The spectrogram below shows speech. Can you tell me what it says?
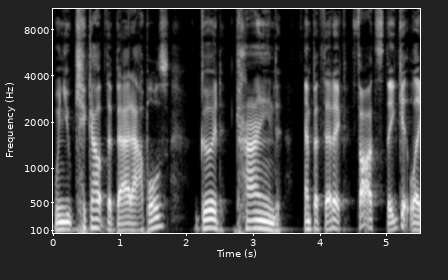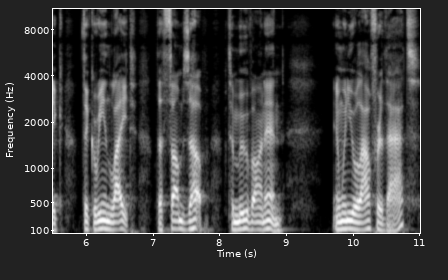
when you kick out the bad apples, good, kind, empathetic thoughts, they get like the green light, the thumbs up to move on in. And when you allow for that,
